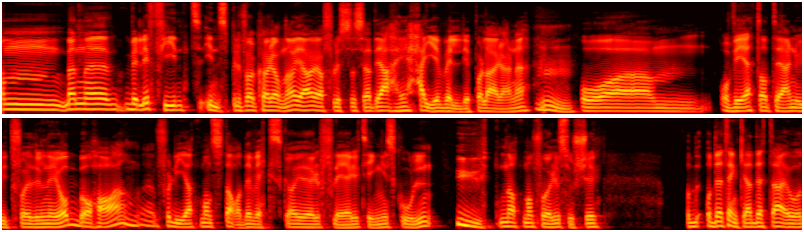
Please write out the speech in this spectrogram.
um, men eh, veldig fint innspill fra Karianne, og jeg har lyst til å si at jeg heier veldig på lærerne, og, um, og vet at det er en utfordrende jobb å ha, fordi at man stadig vekk skal gjøre flere ting i skolen uten at man får ressurser. Og det tenker jeg, Dette er jo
